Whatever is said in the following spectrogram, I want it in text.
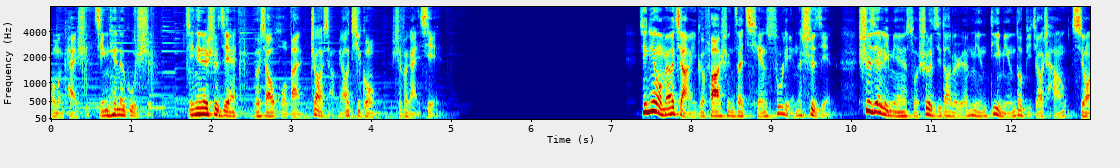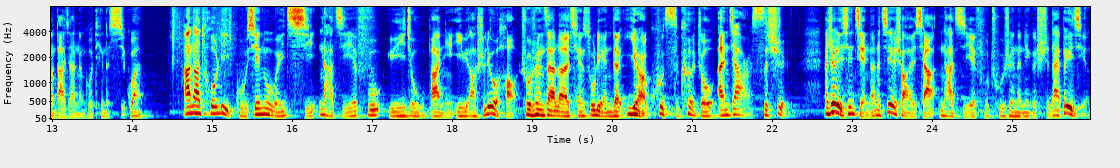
我们开始今天的故事。今天的事件由小伙伴赵小苗提供，十分感谢。今天我们要讲一个发生在前苏联的事件，事件里面所涉及到的人名、地名都比较长，希望大家能够听得习惯。阿纳托利·古谢诺维奇·纳吉耶夫于1958年1月26号出生在了前苏联的伊尔库茨克州安加尔斯市。那这里先简单的介绍一下纳吉耶夫出生的那个时代背景。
